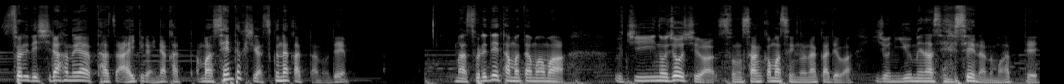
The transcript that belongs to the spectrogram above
それで白羽の矢を立つ相手がいなかった、まあ、選択肢が少なかったので、まあ、それでたまたままあうちの上司はその酸化麻酔の中では非常に有名な先生なのもあって、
